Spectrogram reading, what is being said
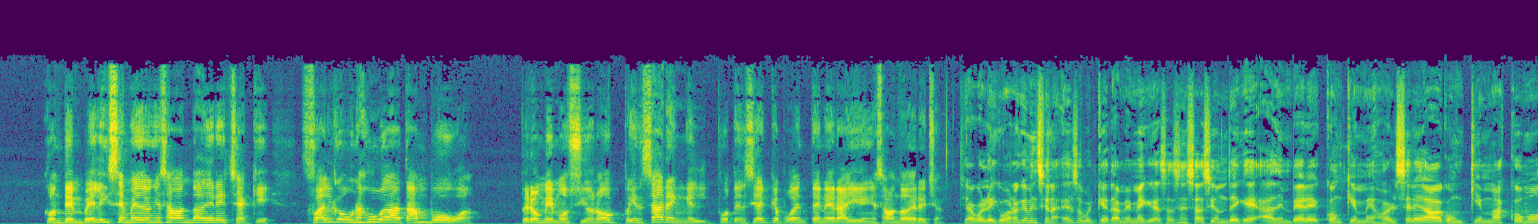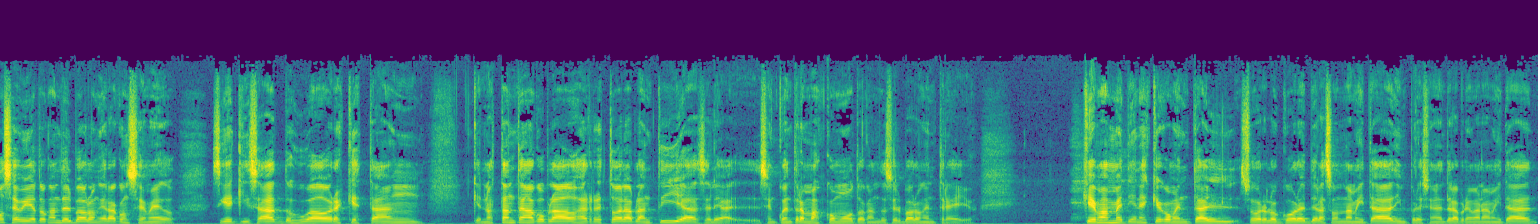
con Dembele y Semedo en esa banda derecha que fue algo, una jugada tan boba, pero me emocionó pensar en el potencial que pueden tener ahí en esa banda derecha. Estoy de acuerdo y qué bueno que mencionas eso porque también me quedó esa sensación de que a Dembele con quien mejor se le daba, con quien más cómodo se veía tocando el balón era con Semedo. Así que quizás dos jugadores que están que no están tan acoplados al resto de la plantilla se, le, se encuentran más cómodos tocándose el balón entre ellos. ¿Qué más me tienes que comentar sobre los goles de la segunda mitad, impresiones de la primera mitad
